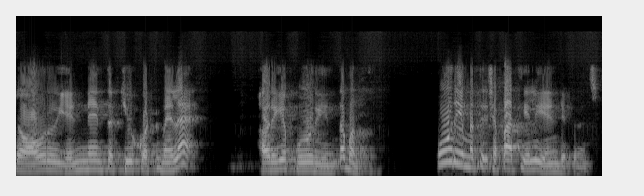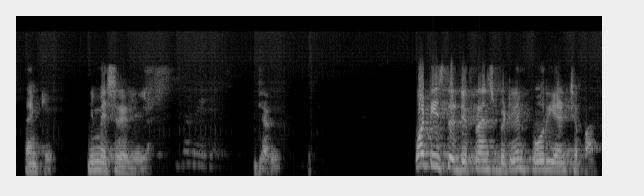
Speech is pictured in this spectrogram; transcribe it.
ಸೊ ಅವರು ಎಣ್ಣೆ ಅಂತ ಕ್ಯೂ ಕೊಟ್ಟ ಮೇಲೆ ಅವರಿಗೆ ಪೂರಿ ಅಂತ ಬಂತು. ಪೂರಿ ಮತ್ತೆ ಚಪಾತಿಯಲ್ಲಿ ಏನ್ ಡಿಫರೆನ್ಸ್ ಥ್ಯಾಂಕ್ ಯು ನಿಮ್ಮ ಹೆಸರು ಹೇಳಿಲ್ಲ Javed. What is the difference between puri and chapati?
